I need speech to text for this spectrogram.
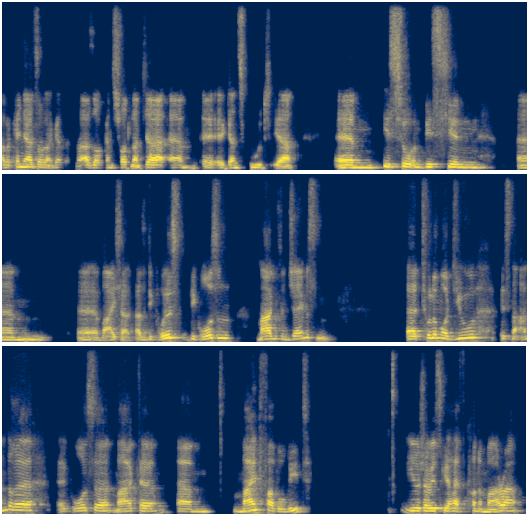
aber kenne ja also, also auch ganz Schottland ja ähm, äh, ganz gut, ja, ähm, ist so ein bisschen ähm, äh, weicher. Also die größten, die großen Marken sind Jameson, äh, Tullamore Dew ist eine andere äh, große Marke. Ähm, mein Favorit, irischer Whisky heißt Connemara.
